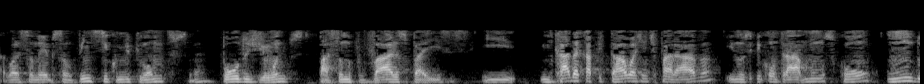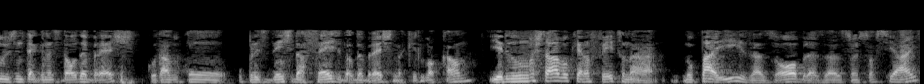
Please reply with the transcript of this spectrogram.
agora se eu lembro, são 25 mil quilômetros, né? todos de ônibus, passando por vários países. E em cada capital a gente parava e nos encontrávamos com um dos integrantes da Odebrecht, contava com o presidente da sede da Odebrecht naquele local, né? e ele nos mostrava o que era feito na, no país, as obras, as ações sociais,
